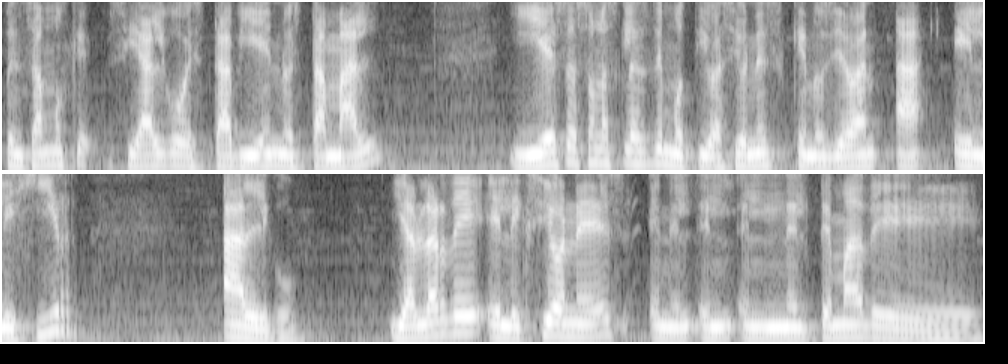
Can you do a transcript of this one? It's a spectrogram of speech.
Pensamos que si algo está bien o está mal y esas son las clases de motivaciones que nos llevan a elegir algo. Y hablar de elecciones en el, en el tema de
